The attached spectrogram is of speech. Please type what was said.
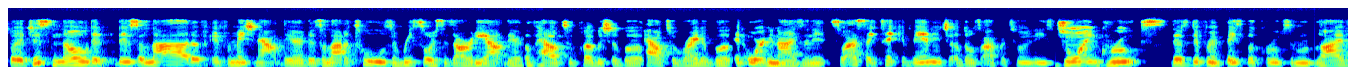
but just know that there's a lot of information out there. There's a lot of tools and resources already out there of how to publish a book, how to write a book, and organizing it. So I say take advantage of those opportunities. Join groups. There's different Facebook groups and live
